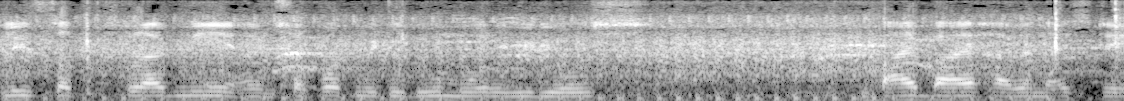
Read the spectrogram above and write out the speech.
please subscribe me and support me to do more videos bye bye have a nice day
